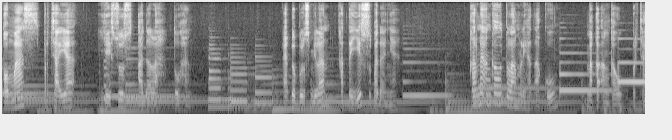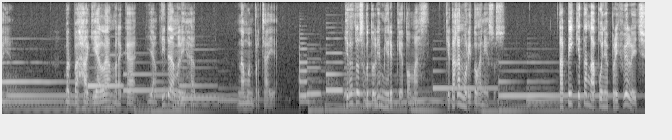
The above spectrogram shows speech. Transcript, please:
Thomas percaya Yesus adalah Tuhan. Ayat 29 kata Yesus padanya, Karena engkau telah melihat aku, maka engkau percaya. Berbahagialah mereka yang tidak melihat, namun percaya. Kita tuh sebetulnya mirip kayak Thomas kita kan murid Tuhan Yesus. Tapi kita nggak punya privilege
